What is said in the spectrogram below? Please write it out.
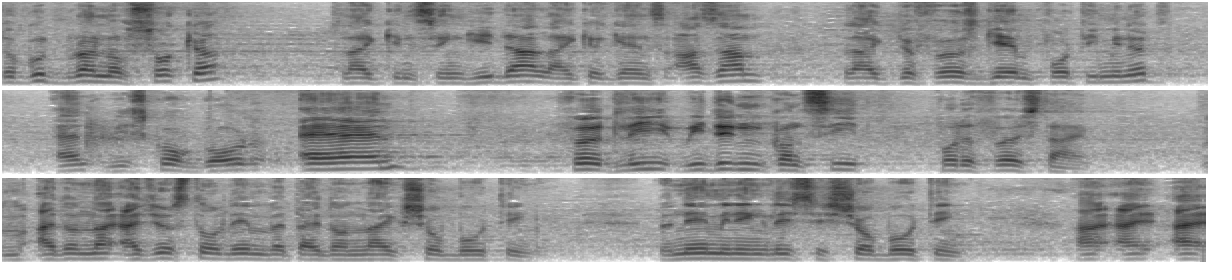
the good run of soccer, like in Singida, like against Azam, like the first game, 40 minutes, and we scored goal. And thirdly, we didn't concede for the first time. Mm, I don't like, I just told him that I don't like showboating. The name in English is showboating. I, I,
